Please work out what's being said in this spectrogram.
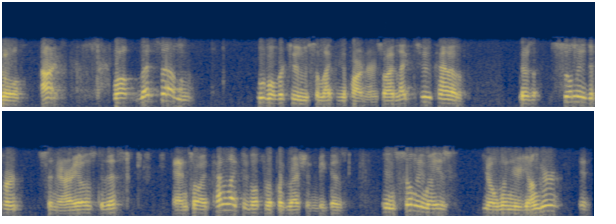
Cool. All right. Well, let's um, move over to selecting a partner. So I'd like to kind of there's so many different scenarios to this, and so I'd kind of like to go through a progression because in so many ways, you know, when you're younger, it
